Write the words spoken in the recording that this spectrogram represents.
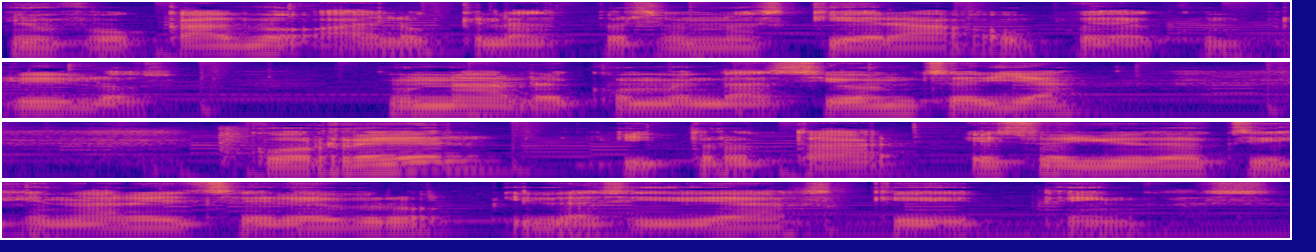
enfocado a lo que las personas quiera o pueda cumplirlos. Una recomendación sería correr y trotar, eso ayuda a oxigenar el cerebro y las ideas que tengas.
